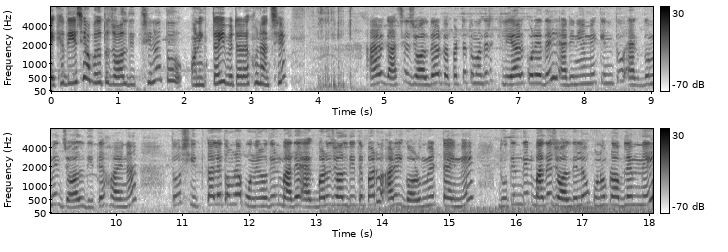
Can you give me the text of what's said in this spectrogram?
রেখে দিয়েছি, আপাতত জল দিচ্ছি না, তো অনেকটাই বেটার এখন আছে। আর গাছে জল দেওয়ার ব্যাপারটা তোমাদের ক্লিয়ার করে দেয় অ্যাডিনিয়ামে কিন্তু একদমই জল দিতে হয় না। তো শীতকালে তোমরা পনেরো দিন বাদে একবারও জল দিতে পারো, আর এই গরমের টাইমে দু তিন দিন বাদে জল দিলেও কোনো প্রবলেম নেই।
